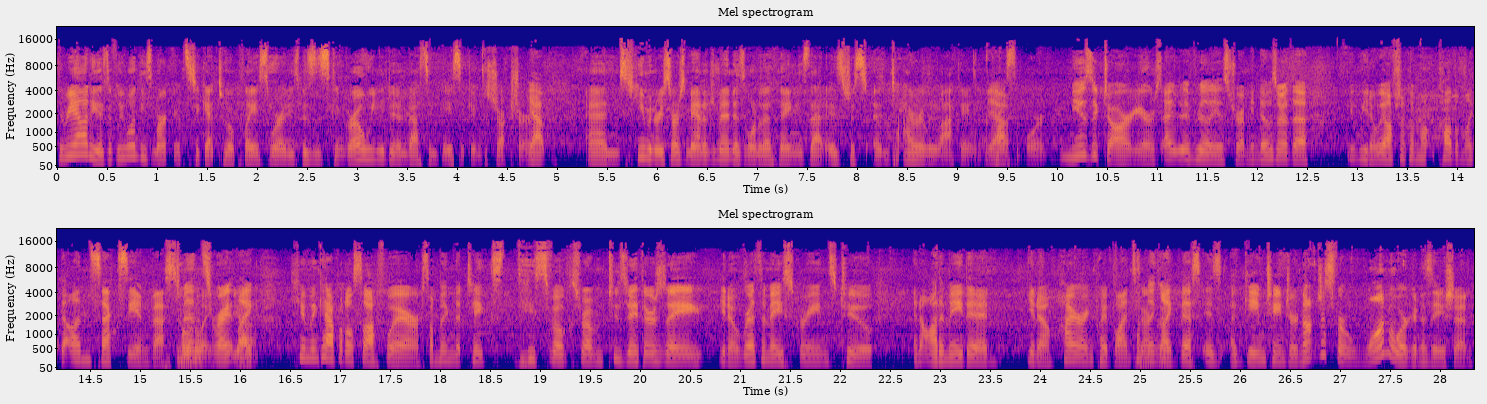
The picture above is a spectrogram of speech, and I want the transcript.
the reality is, if we want these markets to get to a place where these businesses can grow, we need to invest in basic infrastructure. Yep. And human resource management is one of the things that is just entirely lacking across Yeah. the board. music to our ears. It really is true. I mean, those are the, you know, we often call them like the unsexy investments, Totally, right? yeah. Like human capital software, something that takes these folks from Tuesday, Thursday, you know, resume screens to an automated, you know, hiring pipeline. Something Exactly. like this is a game changer, not just for one organization,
